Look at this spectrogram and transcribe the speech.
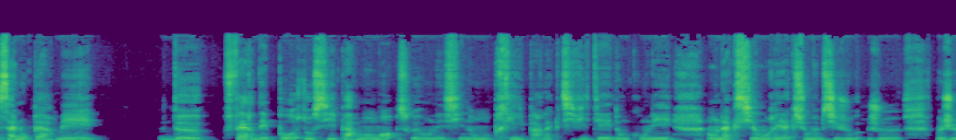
ça nous permet de faire des pauses aussi par moment parce qu'on est sinon pris par l'activité donc on est en action réaction même si je je je,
